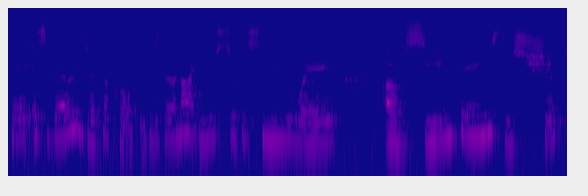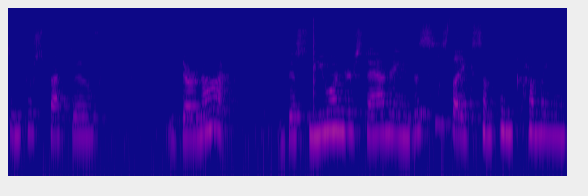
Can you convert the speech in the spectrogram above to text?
okay? It's very difficult because they're not used to this new way of seeing things this shift in perspective. They're not this new understanding this is like something coming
